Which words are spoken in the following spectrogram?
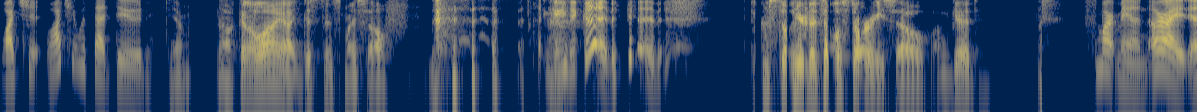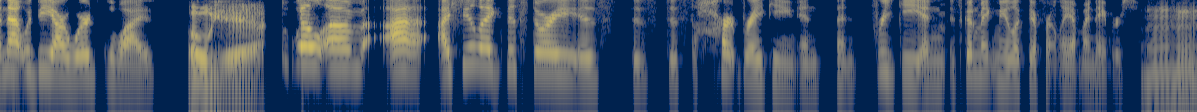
Watch it, watch it with that dude. Not gonna lie, I distanced myself. good, good, I'm still here to tell a story, so I'm good. smart man. All right, and that would be our word to the wise. Oh yeah. Well, um, I I feel like this story is is just heartbreaking and and freaky, and it's gonna make me look differently at my neighbors. Mm-hmm.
